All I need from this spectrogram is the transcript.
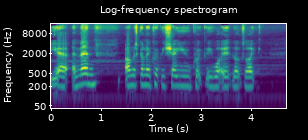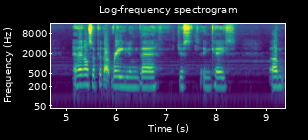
yeah and then I'm just gonna quickly show you quickly what it looks like. And then also put that railing there just in case um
